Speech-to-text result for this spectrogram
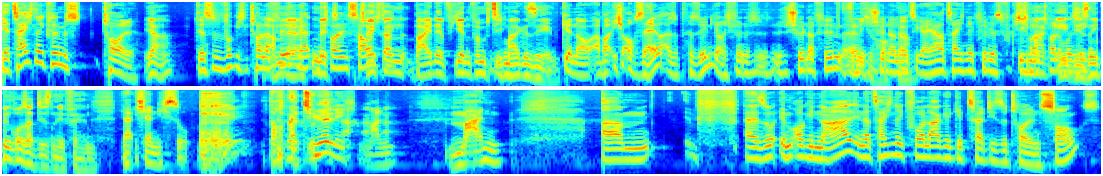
Der Zeichentrickfilm ist toll. Ja. Das ist wirklich ein toller Film. wir hat einen mit tollen Soundtrack. Töchtern beide 54 Mal gesehen. Genau, aber ich auch selber, also persönlich auch. Ich finde, ein schöner Film, äh, ich schöner auch, ja. 90er-Jahre-Zeichentrickfilm. Das ist wirklich Ich toll, mag tolle eh Musik. Disney. Ich bin großer Disney-Fan. Ja, ich ja nicht so. Doch, natürlich, Mann. Mann. Ähm, also im Original, in der Zeichentrickvorlage gibt es halt diese tollen Songs.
